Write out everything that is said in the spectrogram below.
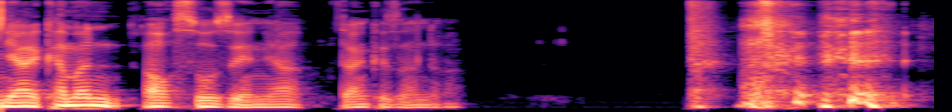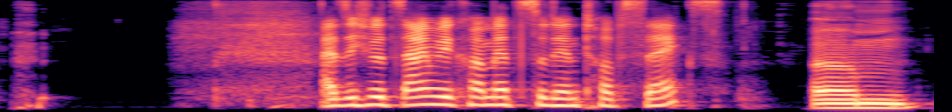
Ja, kann man auch so sehen, ja. Danke, Sandra. Also ich würde sagen, wir kommen jetzt zu den Top 6. Ähm,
